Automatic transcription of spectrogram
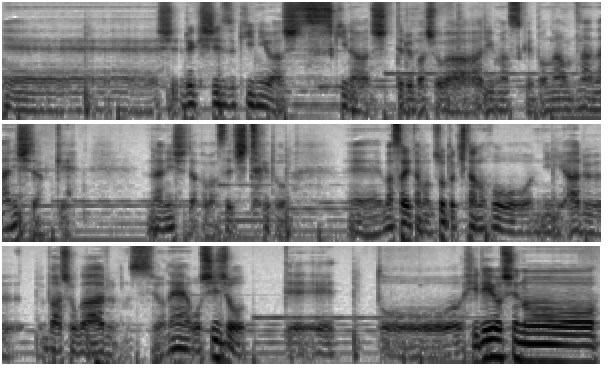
えー、歴史好きには好きな知ってる場所がありますけどなな何市だっけ？何市だか忘れちゃったけど、えーまあ、埼玉のちょっと北の方にある場所があるんですよね。忍城ってえー、っと秀吉の、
